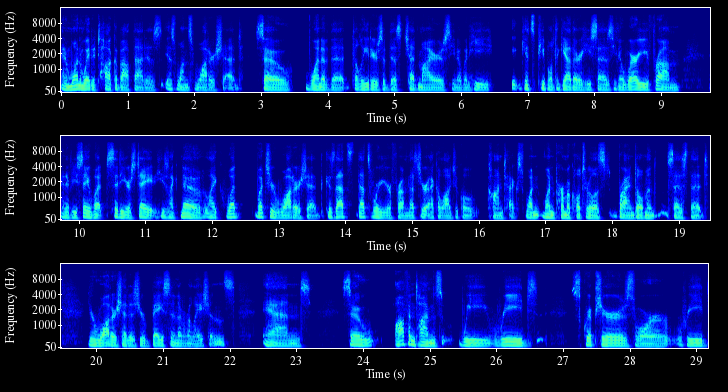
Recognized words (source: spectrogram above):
And one way to talk about that is is one's watershed. So one of the the leaders of this ched myers you know when he gets people together he says you know where are you from? And if you say what city or state? He's like no like what what's your watershed? Because that's that's where you're from. That's your ecological context. One one permaculturalist brian dolman says that your watershed is your basin of relations. And so oftentimes we read scriptures or read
